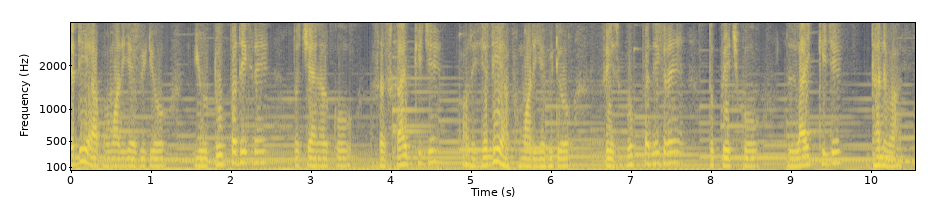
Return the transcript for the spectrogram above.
यदि आप हमारी यह वीडियो YouTube पर देख रहे हैं तो चैनल को सब्सक्राइब कीजिए और यदि आप हमारी यह वीडियो फेसबुक पर देख रहे हैं तो पेज को लाइक कीजिए। धन्यवाद।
